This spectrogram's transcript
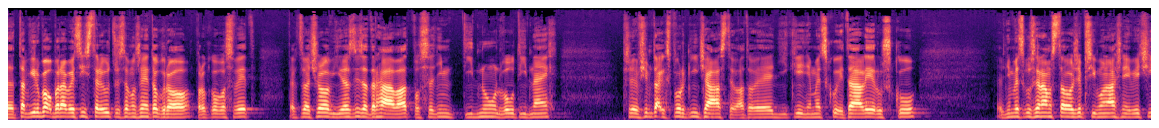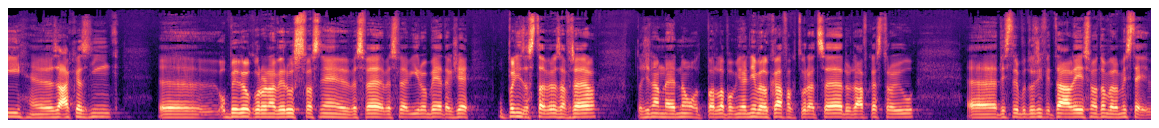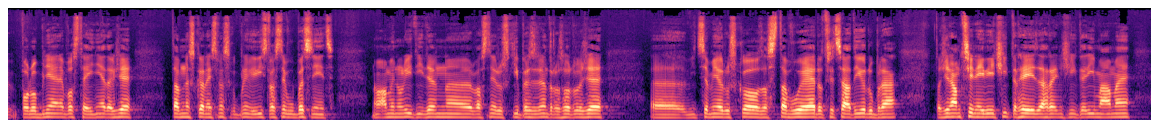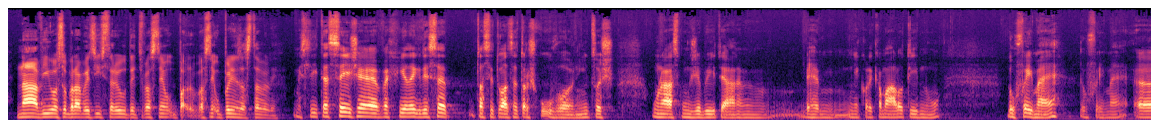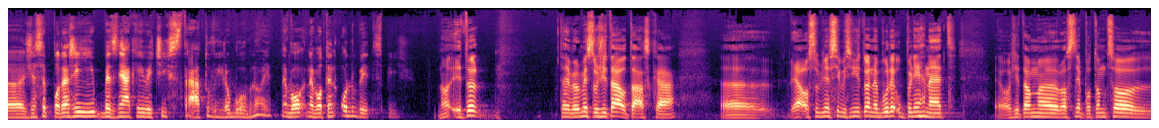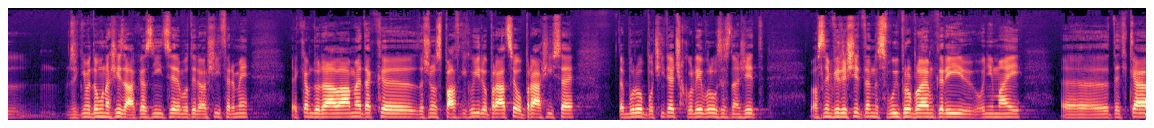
E, ta výroba obráběcích strojů, což samozřejmě to gro pro Kovosvit, tak to začalo výrazně zadrhávat v posledním týdnu, dvou týdnech. Především ta exportní část, jo, a to je díky Německu, Itálii, Rusku. V Německu se nám stalo, že přímo náš největší e, zákazník e, objevil koronavirus vlastně ve své, ve své výrobě, takže úplně zastavil, zavřel, takže nám najednou odpadla poměrně velká fakturace, dodávka strojů. E, distributoři v Itálii jsou na tom velmi stej, podobně nebo stejně, takže tam dneska nejsme schopni vyvízt vlastně vůbec nic. No a minulý týden vlastně ruský prezident rozhodl, že e, víceméně Rusko zastavuje do 30. dubna, takže nám tři největší trhy zahraniční, které máme na vývoz obráběcích strojů, teď vlastně, vlastně úplně zastavili. Myslíte si, že ve chvíli, kdy se ta situace trošku uvolní, což u nás může být, já nevím, během několika málo týdnů, doufejme, doufejme, eh, že se podaří bez nějakých větších ztrát tu výrobu obnovit? Nebo, nebo ten odbyt spíš? No, je to, to je velmi složitá otázka. Eh, Já osobně si myslím, že to nebude úplně hned, jo, že tam eh, vlastně po tom, co řekněme tomu naši zákazníci nebo ty další firmy, jak kam dodáváme, tak eh, začnou zpátky chodit do práce, opráší se, tak budou počítat škody, budou se snažit vlastně vyřešit ten svůj problém, který oni mají eh, teďka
